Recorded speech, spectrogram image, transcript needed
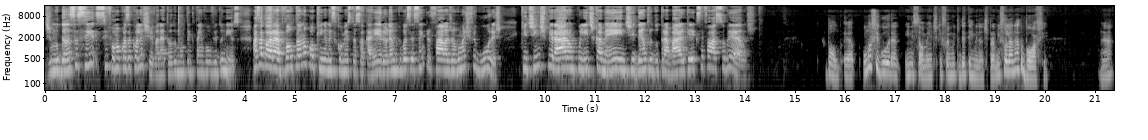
de mudança se, se for uma coisa coletiva, né? Todo mundo tem que estar envolvido nisso. Mas agora, voltando um pouquinho nesse começo da sua carreira, eu lembro que você sempre fala de algumas figuras que te inspiraram politicamente dentro do trabalho. Eu queria que você falasse sobre elas. Bom, é, uma figura inicialmente que foi muito determinante para mim foi o Leonardo Boff. Né?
